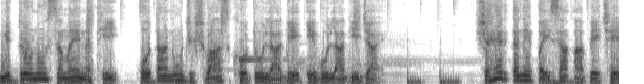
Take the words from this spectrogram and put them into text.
મિત્રોનો સમય નથી, પોતાનું જ શ્વાસ ખોટું લાગે એવું લાગી જાય. શહેર તને પૈસા આપે છે,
